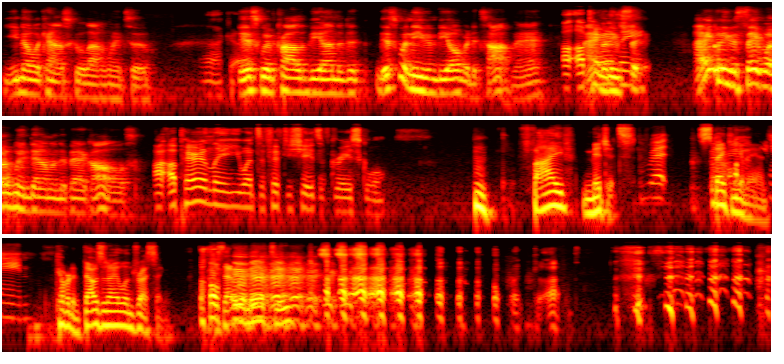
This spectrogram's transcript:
You know what kind of school I went to. God. This would probably be under the. This wouldn't even be over the top, man. Uh, I ain't gonna apparently, even say. I ain't gonna even say what went down in the back halls. uh, apparently, you went to Fifty Shades of Grey school. Five midgets Red, spanking a man pain. covered in Thousand Island dressing. Oh, Is that romantic too? oh my god.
